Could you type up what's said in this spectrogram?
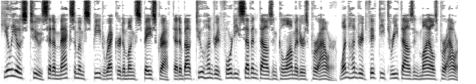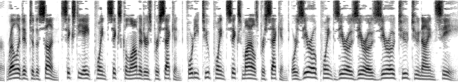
Helios 2 set a maximum speed record among spacecraft at about 247,000 km per hour, 153,000 miles per hour relative to the sun, 68.6 km per second, 42.6 miles per second, or 0.000229 c.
